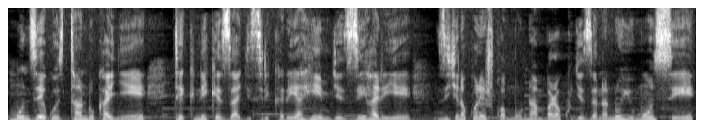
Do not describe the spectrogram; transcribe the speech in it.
Mu nzego zitandukanye tekinike za gisirikare yahimbye zihariye zikinakoreshwa mu ntambara kugeza na n'uyu munsi.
